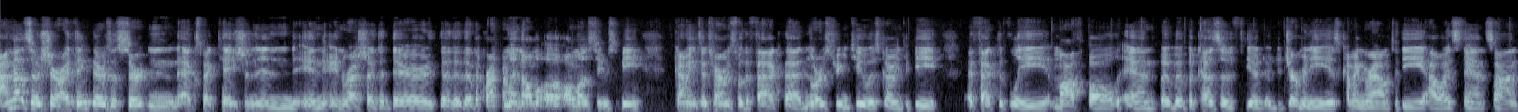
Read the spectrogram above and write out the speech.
I'm not so sure. I think there's a certain expectation in in, in Russia that they're, the, Kremlin almost seems to be coming to terms with the fact that Nord Stream 2 is going to be effectively mothballed, and but, but because of you know, Germany is coming around to the Allied stance on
